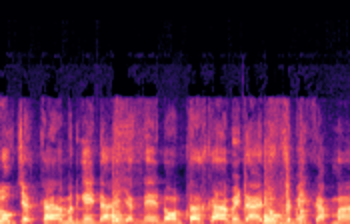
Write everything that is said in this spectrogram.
ลูกจะฆ่ามันให้ได้อย่างแน่นอน ถ้าฆ่าไม่ได้ ลูกจะไม่กลับมา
